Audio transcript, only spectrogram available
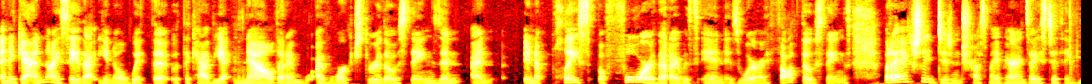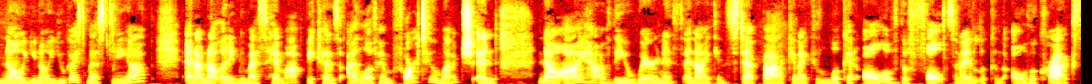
And again I say that you know with the with the caveat now that I'm I've worked through those those things and and in a place before that I was in is where I thought those things. But I actually didn't trust my parents. I used to think, no, mm-hmm. you know, you guys messed me up and I'm not letting you mess him up because I love him far too much. And now I have the awareness and I can step back and I can look at all of the faults and I look at all the cracks.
